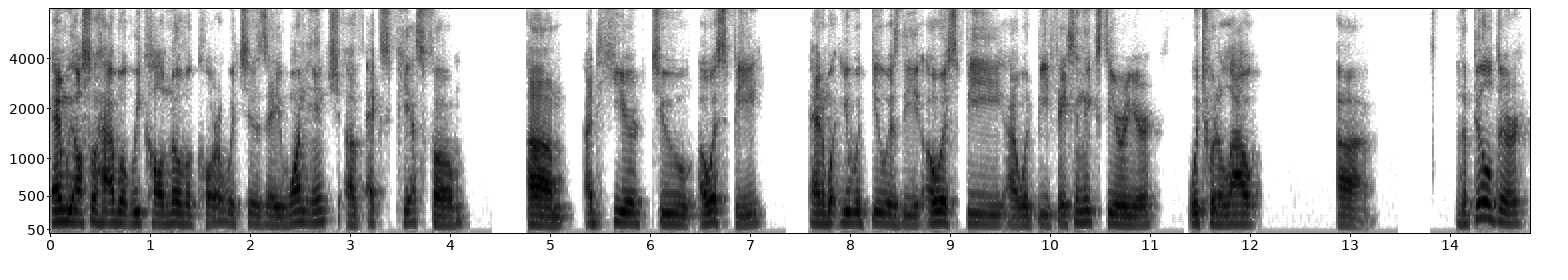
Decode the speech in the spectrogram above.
and we also have what we call NovaCore, which is a one inch of XPS foam um, adhered to OSB. And what you would do is the OSB uh, would be facing the exterior, which would allow uh, the builder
